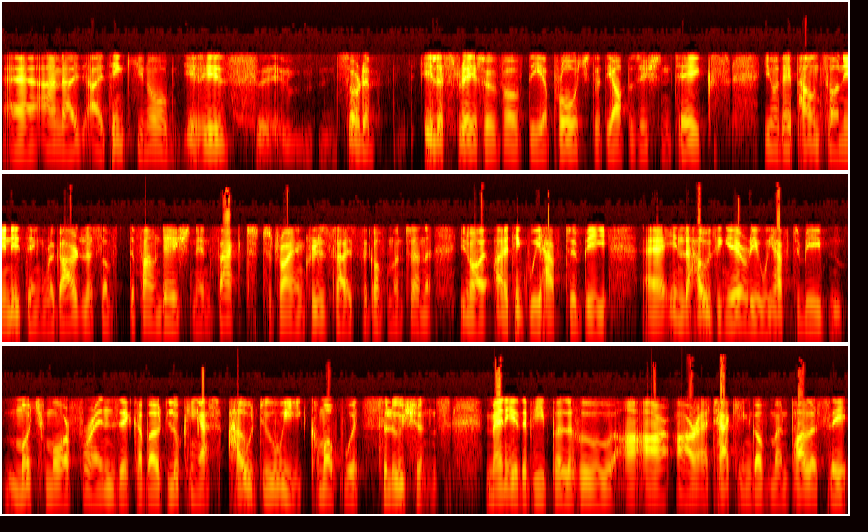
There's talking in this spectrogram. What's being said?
uh, and I, I think you know it is uh, sort of illustrative of the approach that the opposition takes. You know, they pounce on anything, regardless of the foundation, in fact, to try and criticise the government. And, you know, I, I think we have to be, uh, in the housing area, we have to be much more forensic about looking at how do we come up with solutions. Many of the people who are, are attacking government policy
